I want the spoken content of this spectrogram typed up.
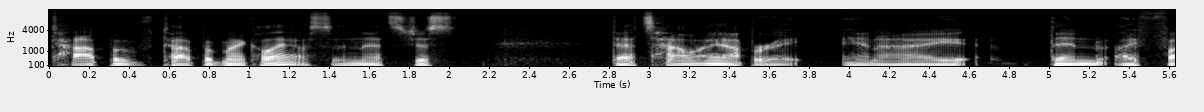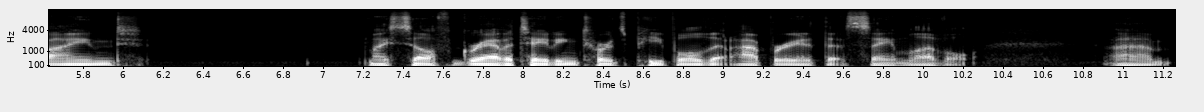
top of top of my class, and that's just that's how I operate. And I then I find myself gravitating towards people that operate at that same level. Um,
